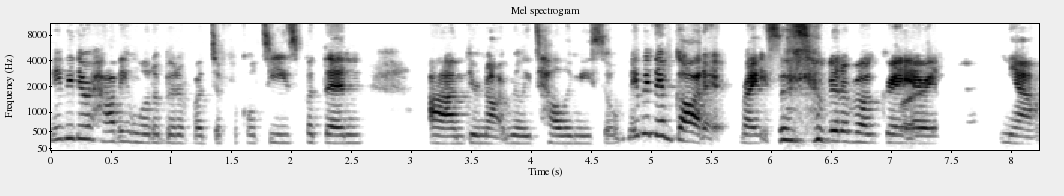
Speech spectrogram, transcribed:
Maybe they're having a little bit of a difficulties, but then um, they're not really telling me. So maybe they've got it, right? So it's a bit of a gray right. area. Yeah.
